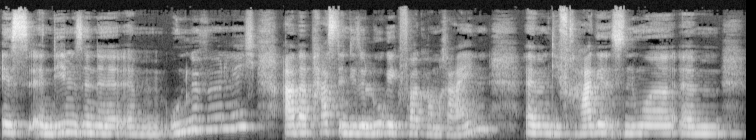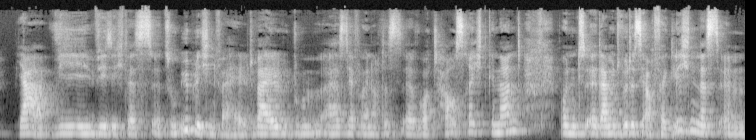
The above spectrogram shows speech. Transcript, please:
ist in dem Sinne ähm, ungewöhnlich, aber passt in diese Logik vollkommen rein. Ähm, die Frage ist nur, ähm, ja, wie, wie sich das äh, zum Üblichen verhält, weil du hast ja vorhin noch das äh, Wort Hausrecht genannt und äh, damit wird es ja auch verglichen, dass ähm,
